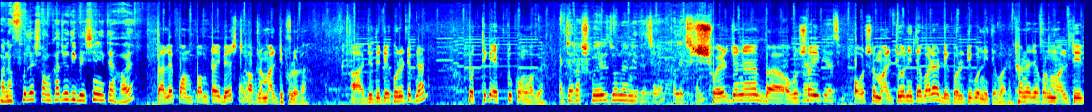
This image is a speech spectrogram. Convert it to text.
মানে ফুলের সংখ্যা যদি বেশি নিতে হয়? তাহলে পম্পমটাই বেস্ট আপনার মাল্টি মাল্টিফ্লোরা আর যদি ডেকোরেটিভ নেন ওর থেকে একটু কম হবে। আর যারা শোয়ের জন্য নিতে চায় কালেকশন শোয়ের জন্য অবশ্যই অবশ্যই মাল্টিও নিতে পারে ডেকোরেটিভও নিতে পারে। এখানে যখন মাল্টির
